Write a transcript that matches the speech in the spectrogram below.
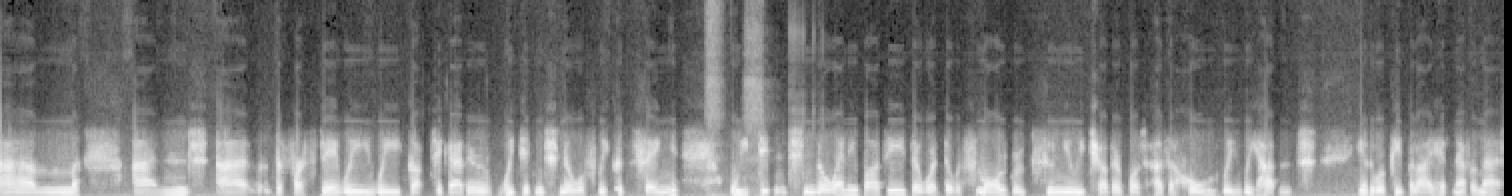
Um, and uh, the first day we, we got together, we didn't know if we could sing. We didn't know anybody. There were there were small groups who knew each other, but as a whole, we, we hadn't. You know, there were people I had never met,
